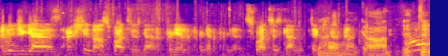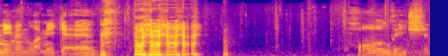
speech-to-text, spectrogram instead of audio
I need you guys. Actually, no, Squad 2's got it. Forget it, forget it, forget it. Squad 2's got it. Take Oh control. my god. It didn't even let me get in. Holy shit.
